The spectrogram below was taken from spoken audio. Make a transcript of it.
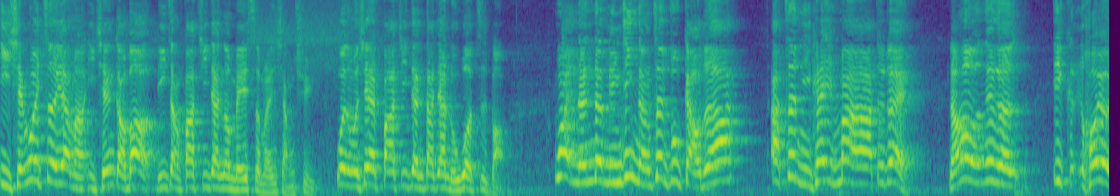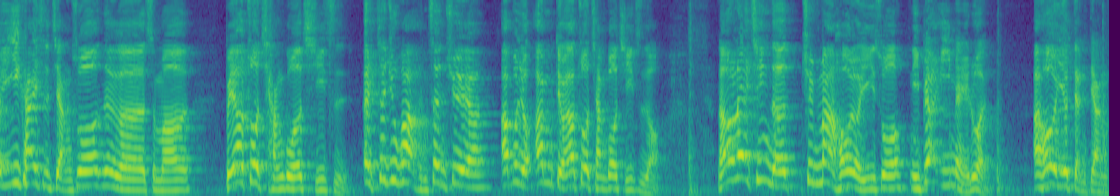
以前会这样吗？以前搞不好里长发鸡蛋都没什么人想去，为什么现在发鸡蛋大家如获至宝？万能的民进党政府搞的啊！啊，这你可以骂啊，对不对？然后那个一侯友谊一开始讲说那个什么不要做强国棋子，哎，这句话很正确啊，啊不有阿姆丢要做强国棋子哦。然后赖清德去骂侯友谊说，你不要以美论。啊，后又点点了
